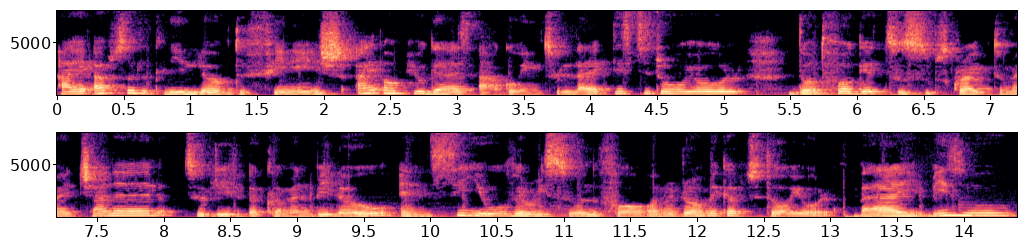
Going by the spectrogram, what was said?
I absolutely love the finish. I hope you guys are going to like this tutorial. Don't forget to subscribe to my channel, to leave a comment below and see you very soon for another makeup tutorial. Bye, bisous!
